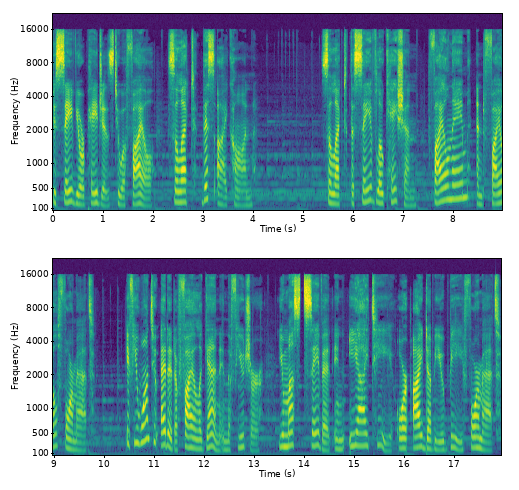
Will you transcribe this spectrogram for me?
To save your pages to a file, select this icon. Select the save location, file name, and file format. If you want to edit a file again in the future, you must save it in EIT or IWB format.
